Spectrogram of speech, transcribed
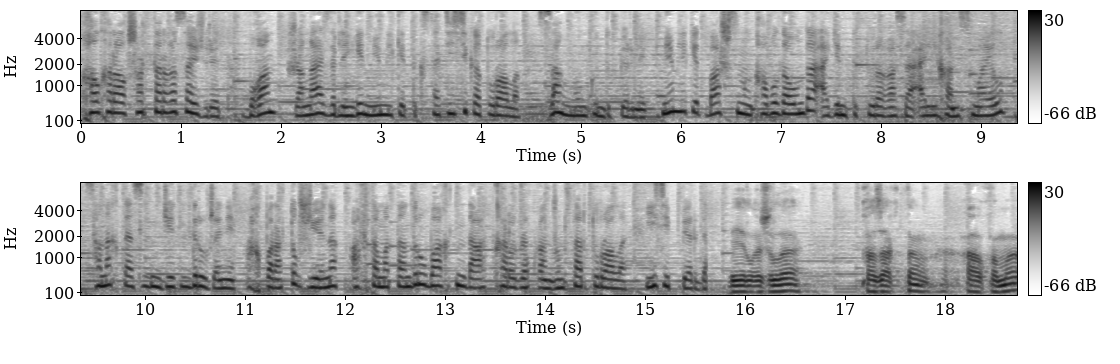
халықаралық шарттарға сай жүреді. Бұған жаңа әзірленген мемлекеттік статистика туралы заң мүмкіндік бермек. Мемлекет басшысының қабылдауында агенттік төрағасы әлихан смайылов санақ тәсілін жетілдіру және ақпараттық жүйені автоматтандыру бағытында атқарылып жатқан жұмыстар туралы есеп берді. Биылғы жылы қазақтың ауқымы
